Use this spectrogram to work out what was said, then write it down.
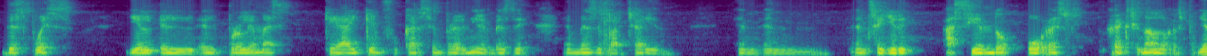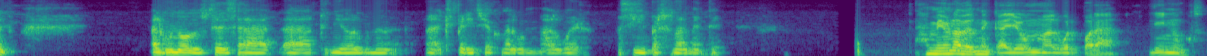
después. Y el, problema es que hay que enfocarse en prevenir en vez de, en vez de parchar y en, seguir haciendo o reaccionando o respondiendo. ¿Alguno de ustedes ha, tenido alguna ah, experiencia con algún malware así personalmente? A mí una vez me cayó un malware para Linux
